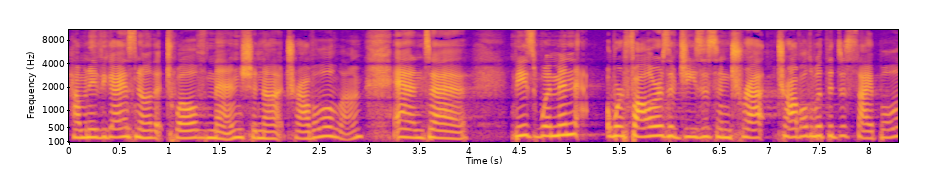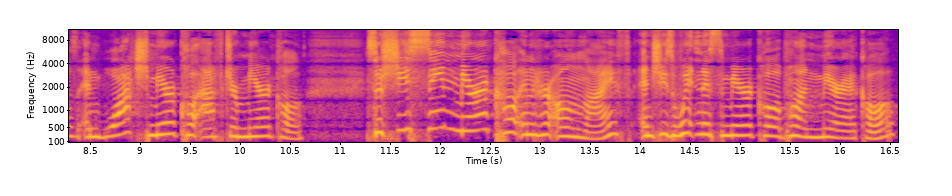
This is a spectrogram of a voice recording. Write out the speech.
how many of you guys know that 12 men should not travel alone? And uh, these women were followers of Jesus and tra- traveled with the disciples and watched miracle after miracle so she's seen miracle in her own life, and she's witnessed miracle upon miracle.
